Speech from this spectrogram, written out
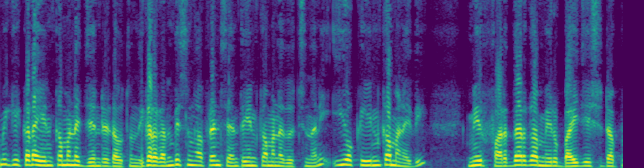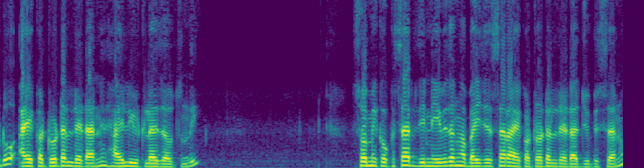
మీకు ఇక్కడ ఇన్కమ్ అనేది జనరేట్ అవుతుంది. ఇక్కడ కనిపిస్తుంది ఫ్రెండ్స్ ఎంత ఇన్కమ్ అనేది వచ్చిందని. ఈ యొక్క ఇన్కమ్ అనేది మీరు ఫర్దర్గా మీరు బై చేసేటప్పుడు ఆ యొక్క టోటల్ డేటా అనేది హైలీ యూటిలైజ్ అవుతుంది. సో మీకు ఒకసారి దీన్ని ఏ విధంగా బై చేస్తారో ఆ యొక్క టోటల్ డేటా చూపిస్తాను.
